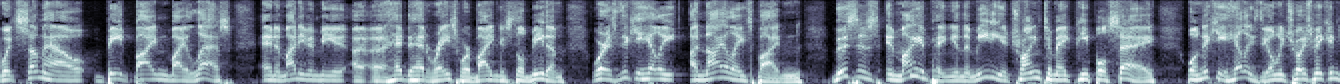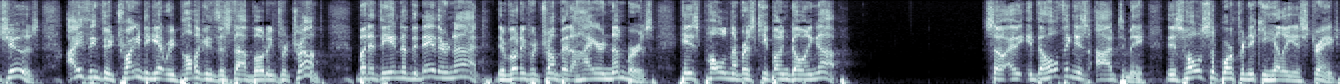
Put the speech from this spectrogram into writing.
would somehow beat Biden by less, and it might even be a, a, head-to-head race where Biden can still beat him, whereas Nikki Haley annihilates Biden. This is, in my opinion, the media trying to make people say, well, Nikki Haley's the only choice we can choose. I think they're trying to get Republicans to stop voting for Trump. But at the end of the day, they're not. They're voting for Trump at higher numbers. His poll numbers keep on going up. So I the whole thing is odd to me. This whole support for Nikki Haley is strange.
